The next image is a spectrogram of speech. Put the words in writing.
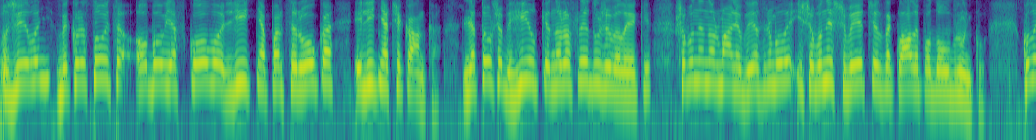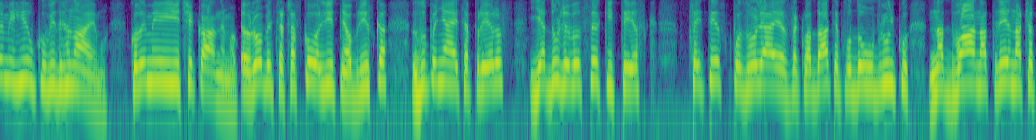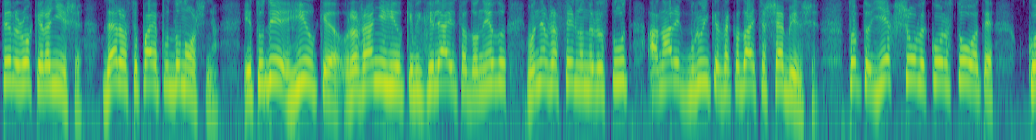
живлень використовується обов'язково літня панцировка і літня чеканка. Для того, щоб гілки не росли дуже великі, щоб вони нормально визримали і щоб вони швидше заклали плодову бруньку. Коли ми гілку відгинаємо, коли ми її чеканимо, робиться часткова літня обрізка, зупиняється прирост, є дуже високий тиск. Цей тиск дозволяє закладати плодову бруньку на 2, на 3, на 4 роки раніше, де розступає плодоношення. І туди гілки, врожайні гілки відхиляються донизу, вони вже сильно не ростуть, а нарік бруньки закладається ще більше. Тобто, якщо використовувати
